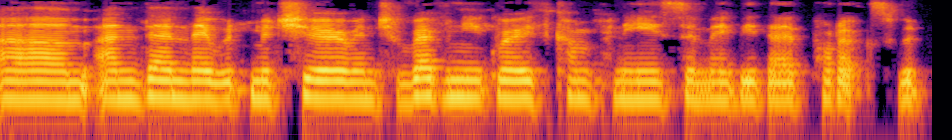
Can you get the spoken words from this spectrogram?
Um, and then they would mature into revenue growth companies. So maybe their products would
